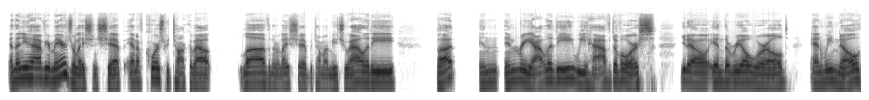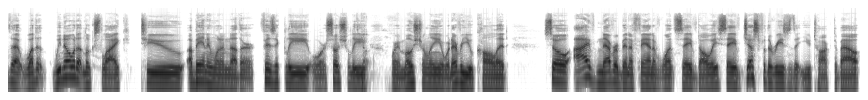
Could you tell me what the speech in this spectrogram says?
And then you have your marriage relationship. And of course, we talk about love and the relationship. We talk about mutuality, but in, in reality, we have divorce, you know, in the real world. And we know that what it, we know what it looks like to abandon one another physically or socially. Or emotionally or whatever you call it. So I've never been a fan of once saved, always saved, just for the reasons that you talked about.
